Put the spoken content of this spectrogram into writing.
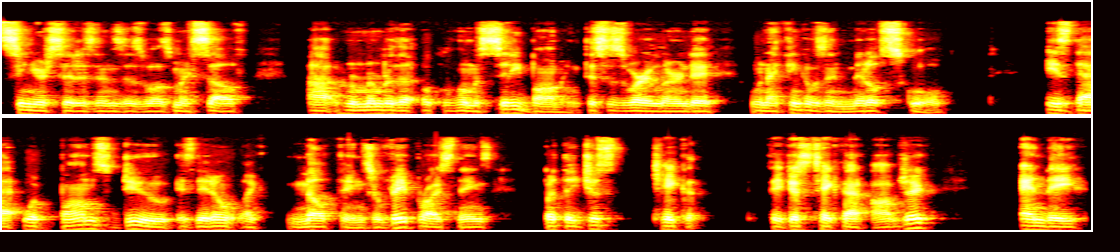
senior citizens as well as myself uh, who remember the Oklahoma City bombing. This is where I learned it when I think I was in middle school. Is that what bombs do? Is they don't like melt things or vaporize things, but they just take it. They just take that object and they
